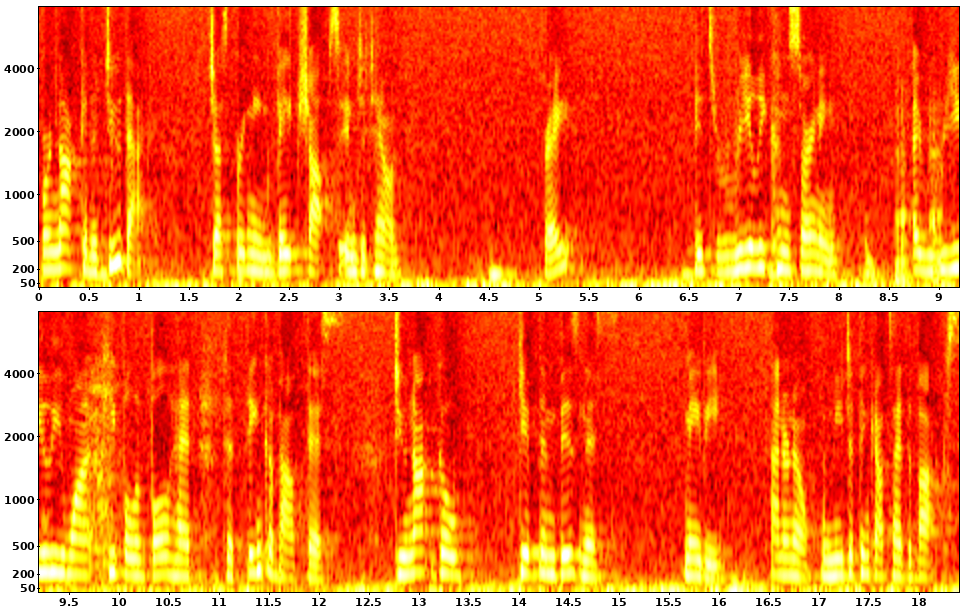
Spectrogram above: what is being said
We're not going to do that, just bringing vape shops into town. Right? It's really concerning. I really want people of Bullhead to think about this. Do not go give them business, maybe. I don't know. We need to think outside the box.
